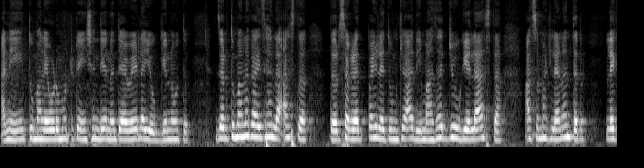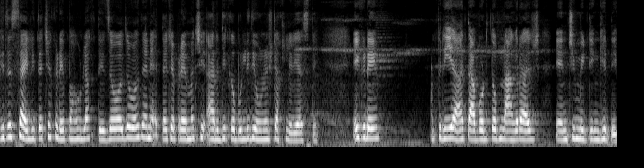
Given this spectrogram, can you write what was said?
आणि तुम्हाला एवढं मोठं टेन्शन देणं त्यावेळेला योग्य नव्हतं. जर तुम्हाला काय झालं असतं तर सगळ्यात पहिले तुमच्या आधी माझाच जीव गेला असता. असं म्हटल्यानंतर लगेचच सायली त्याच्याकडे पाहू लागते. जवळजवळ त्याने त्याच्या प्रेमाची अर्धी कबुली देऊनच टाकलेली असते. इकडे प्रिया ताबडतोब नागराज यांची मीटिंग घेते.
